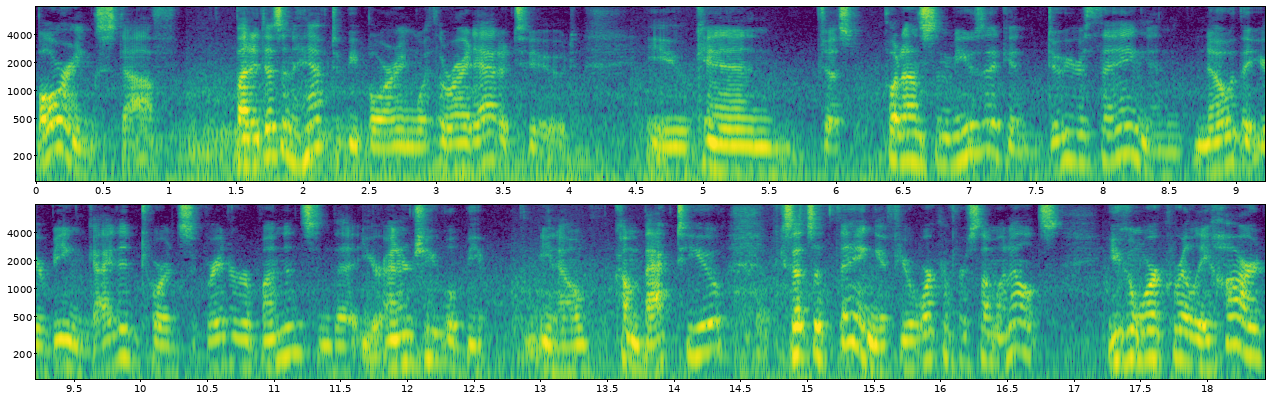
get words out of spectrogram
boring stuff, but it doesn't have to be boring with the right attitude. You can just put on some music and do your thing and know that you're being guided towards greater abundance and that your energy will be, you know, come back to you. Because that's the thing, if you're working for someone else, you can work really hard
